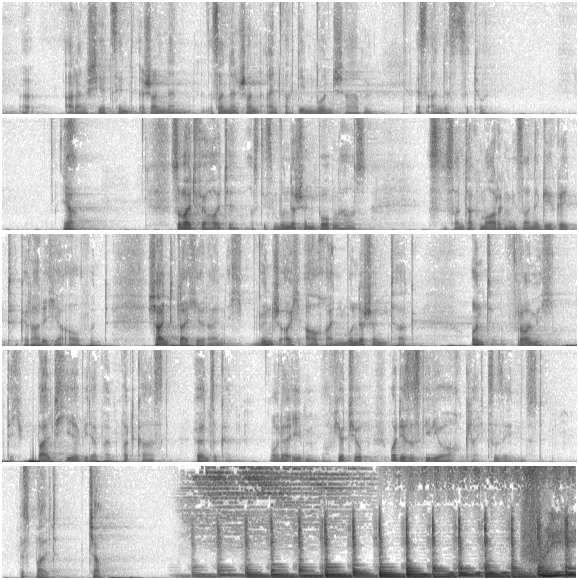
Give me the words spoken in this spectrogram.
arrangiert sind, sondern, sondern schon einfach den Wunsch haben, es anders zu tun. Ja, soweit für heute aus diesem wunderschönen Bogenhaus. Es ist Sonntagmorgen, die Sonne geht gerade hier auf und scheint gleich hier rein. Ich wünsche euch auch einen wunderschönen Tag und freue mich, dich bald hier wieder beim Podcast hören zu können. Oder eben auf YouTube, wo dieses Video auch gleich zu sehen ist. Bis bald. Ciao. Free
